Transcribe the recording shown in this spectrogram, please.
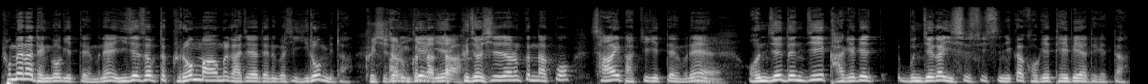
표면화된 거기 때문에 이제서부터 그런 마음을 가져야 되는 것이 1호입니다. 그 시절은 아, 끝났다. 예, 그저 시절은 끝났고 상황이 바뀌기 때문에 네. 언제든지 가격에 문제가 있을 수 있으니까 거기에 대비해야 되겠다.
